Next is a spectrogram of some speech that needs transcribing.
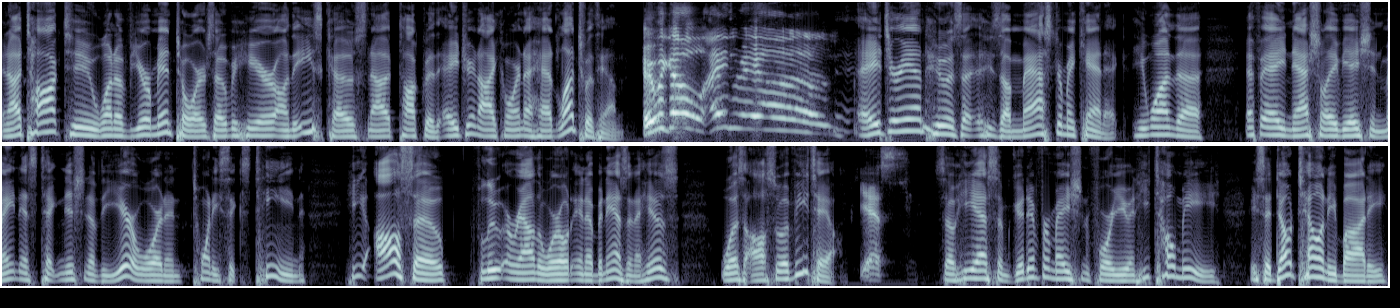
And I talked to one of your mentors over here on the East Coast, and I talked with Adrian Eichhorn. I had lunch with him. Here we go, Adrian. Adrian, who is a he's a master mechanic. He won the FAA National Aviation Maintenance Technician of the Year award in 2016. He also flew around the world in a Bonanza. Now his was also a V-tail. Yes. So he has some good information for you. And he told me, he said, "Don't tell anybody,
